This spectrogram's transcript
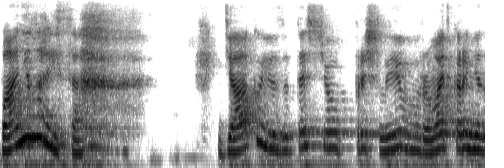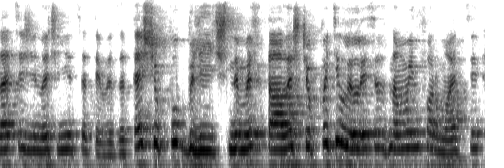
Пані Лариса, Дякую за те, що прийшли в громадську організацію жіночі ініціативи, за те, що публічними стали, що поділилися з нами інформацією,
